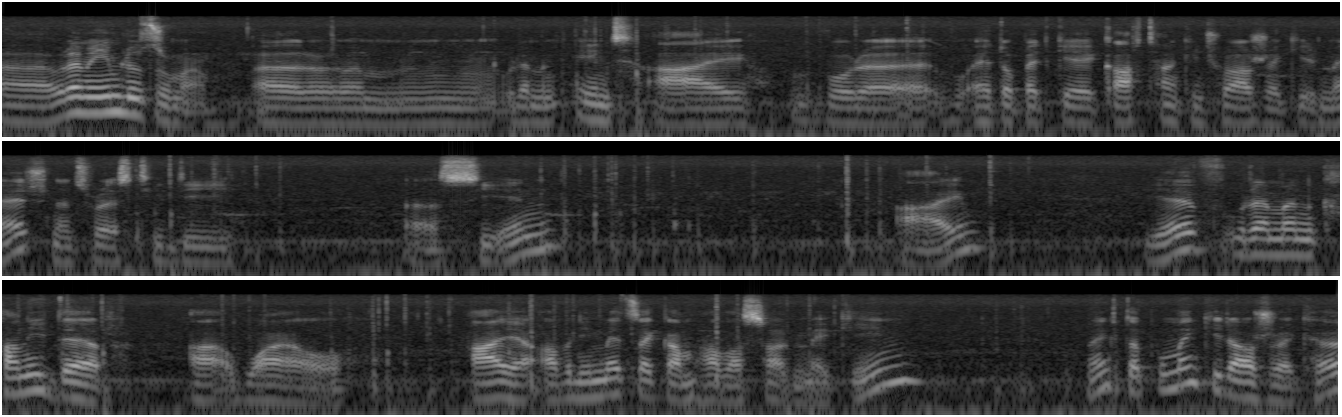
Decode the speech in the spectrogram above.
Ուրեմն իմ լուծումը, ուրեմն int i, որը հետո պետք է կարդանք ինչ որ արժեք իր մեջ, նենց որ std cin i եւ ուրեմն քանի դեռ while i-ը ավելի մեծ է կամ հավասար 1-ին, մենք տպում ենք իր արժեքը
